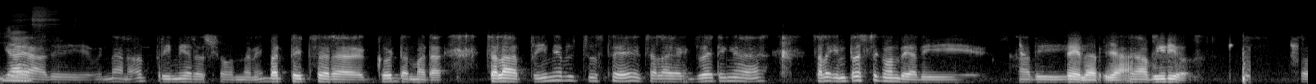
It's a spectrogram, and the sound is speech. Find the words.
యా. అది విన్నాను. ప్రీమియర్ షో ఉందని. బట్ ఇట్స్ గుడ్ అన్నమాట. చాలా ప్రీమియర్ చూస్తే చాలా ఎగ్జైటింగ్గా చాలా ఇంట్రెస్టింగ్ ఉంది అది అది ట్రైలర్ యా ఆ వీడియో సో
